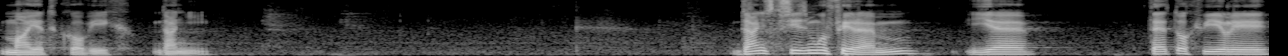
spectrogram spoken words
majetkových daní. Daň z příjmu firem je v této chvíli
